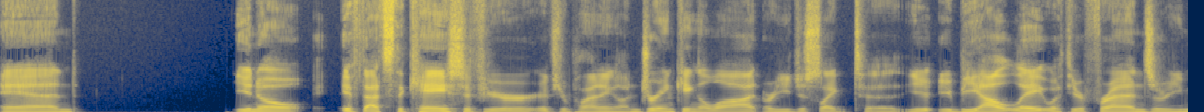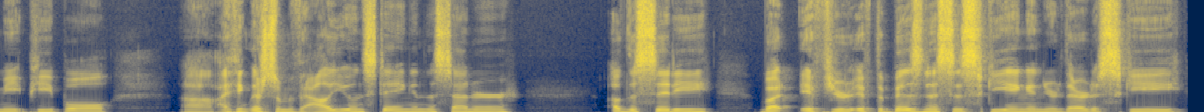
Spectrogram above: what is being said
And you know if that's the case if you're if you're planning on drinking a lot or you just like to you, you be out late with your friends or you meet people uh, i think there's some value in staying in the center of the city. But if you're if the business is skiing and you're there to ski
